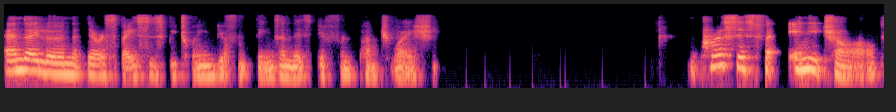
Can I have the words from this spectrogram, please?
and they learn that there are spaces between different things and there's different punctuation. The process for any child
